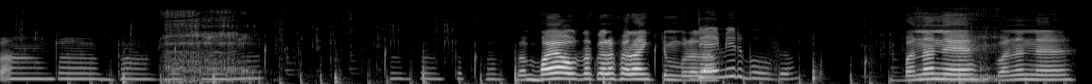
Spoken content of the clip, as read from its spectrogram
Bam, bam, bam, bam, bam, bam, bam, bam. Ben bayağı uzaklara falan gittim burada. Demir buldum. Bana ne? Bana ne?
